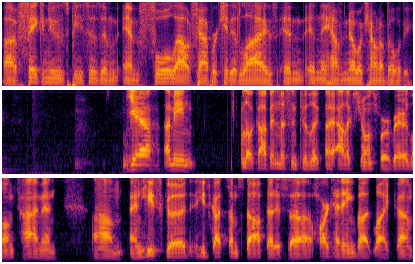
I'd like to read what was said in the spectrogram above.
uh, fake news pieces and and full out fabricated lies and and they have no accountability. Yeah, I mean, look, I've been listening to uh, Alex Jones for a very long time, and um, and he's good. He's got some stuff that is uh, hard hitting, but like um,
